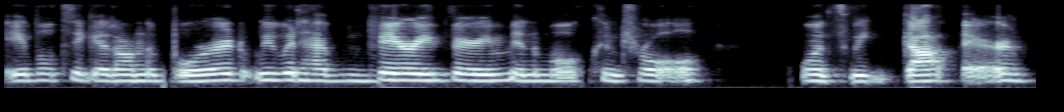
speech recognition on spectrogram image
able to get on the board, we would have very, very minimal control once we got there.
